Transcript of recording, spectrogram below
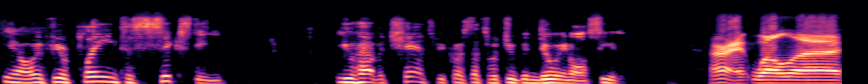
you know, if you're playing to 60, you have a chance because that's what you've been doing all season. All right. Well, uh,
